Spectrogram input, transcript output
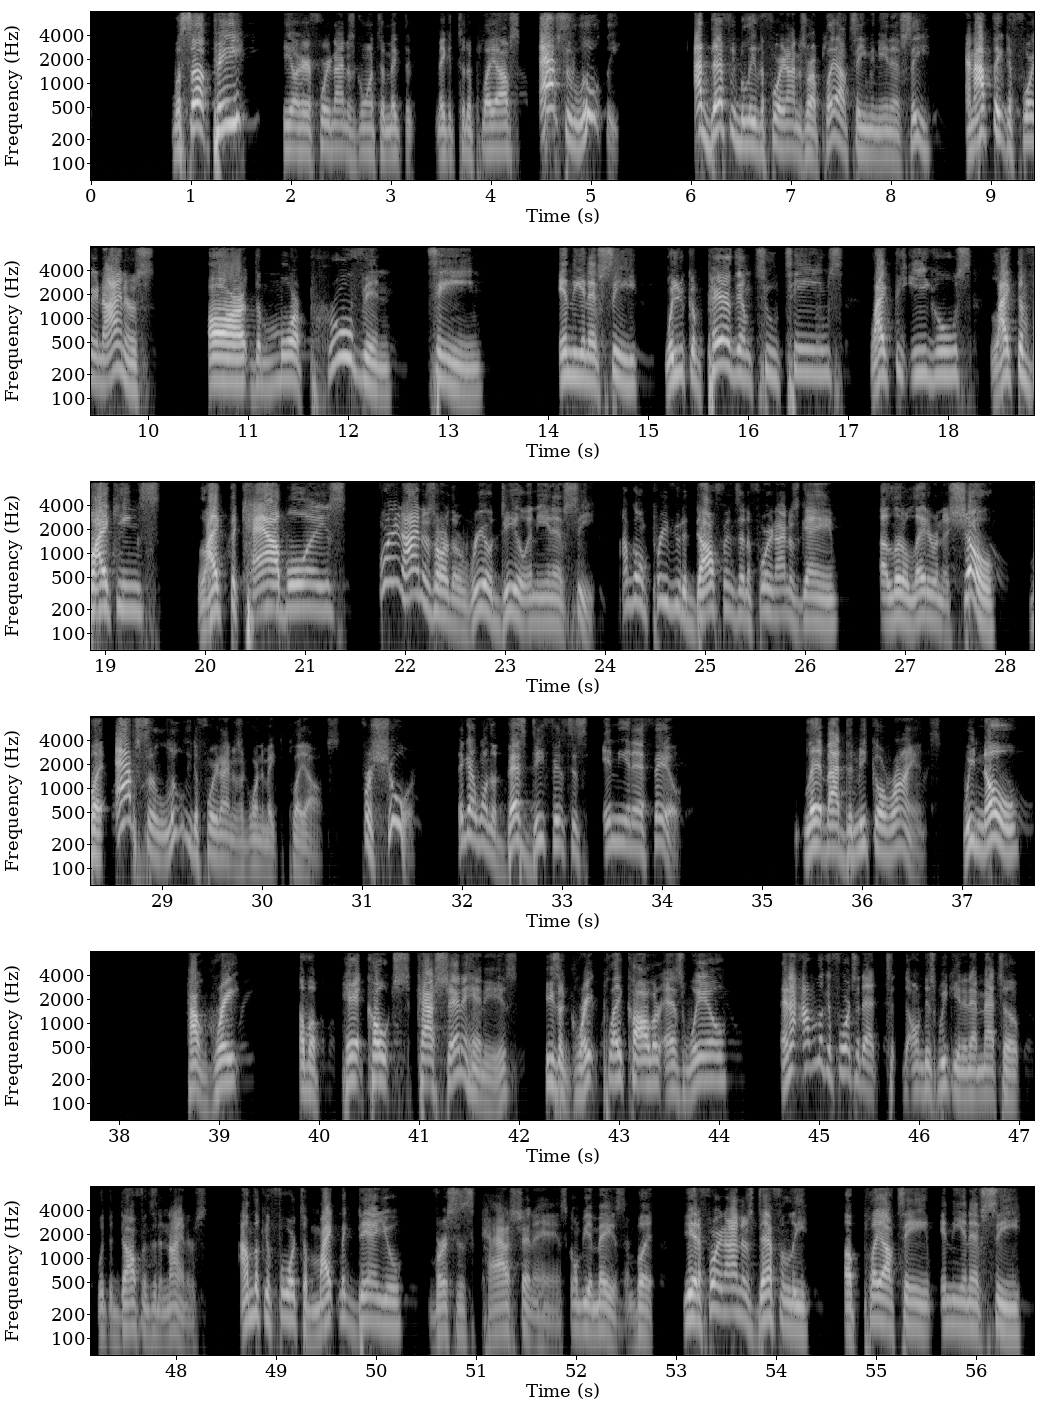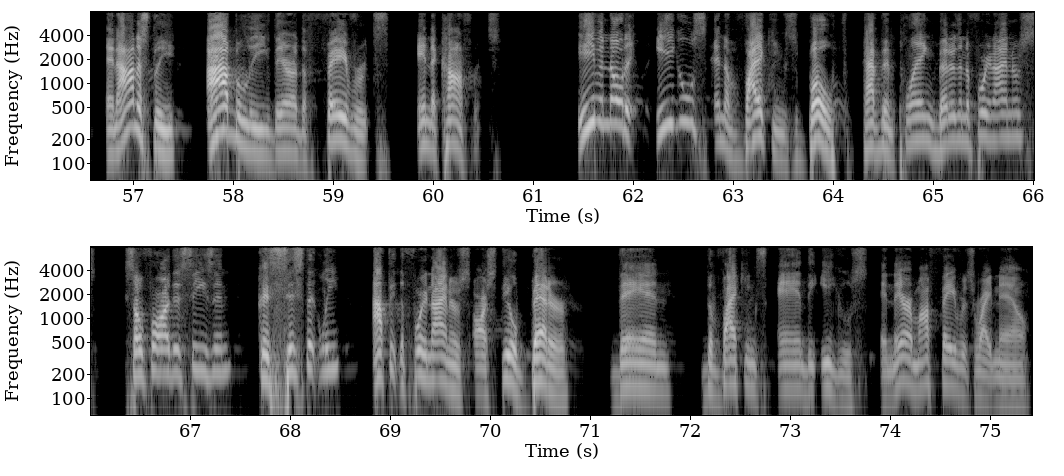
What's up, P? He on here 49ers going to make the make it to the playoffs. Absolutely. I definitely believe the 49ers are a playoff team in the NFC. And I think the 49ers are the more proven team in the NFC when you compare them to teams like the Eagles, like the Vikings, like the Cowboys, 49ers are the real deal in the NFC. I'm going to preview the Dolphins and the 49ers game a little later in the show, but absolutely the 49ers are going to make the playoffs for sure. They got one of the best defenses in the NFL, led by DeMeco Ryans. We know how great of a head coach Kyle Shanahan is. He's a great play caller as well. And I, am looking forward to that t- on this weekend in that matchup with the Dolphins and the Niners. I'm looking forward to Mike McDaniel versus Kyle Shanahan. It's going to be amazing. But yeah, the 49ers definitely a playoff team in the NFC. And honestly, I believe they are the favorites in the conference. Even though the Eagles and the Vikings both have been playing better than the 49ers so far this season, consistently, I think the 49ers are still better than the Vikings and the Eagles, and they are my favorites right now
